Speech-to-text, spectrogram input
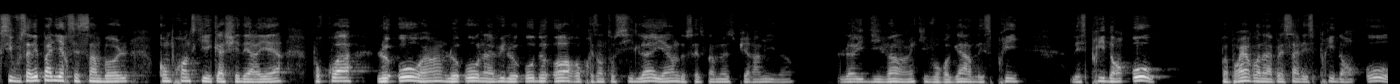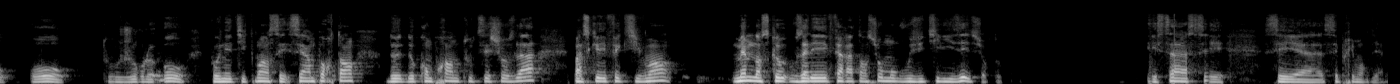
si vous savez pas lire ces symboles, comprendre ce qui est caché derrière, pourquoi le haut, hein, le haut, on a vu le haut de or représente aussi l'œil hein, de cette fameuse pyramide, hein. l'œil divin hein, qui vous regarde, l'esprit, l'esprit d'en haut. Pas pour rien qu'on appelle ça l'esprit d'en haut, haut, toujours le haut phonétiquement. C'est important de, de, comprendre toutes ces choses-là parce qu'effectivement, même dans ce que vous allez faire attention au mot que vous utilisez surtout. Et ça, c'est c'est euh, primordial.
